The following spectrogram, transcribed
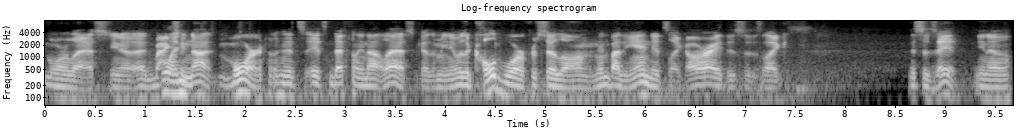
more or less, you know, and actually and- not more. It's, it's definitely not less, because, I mean, it was a Cold War for so long, and then by the end, it's like, all right, this is, like, this is it, you know?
